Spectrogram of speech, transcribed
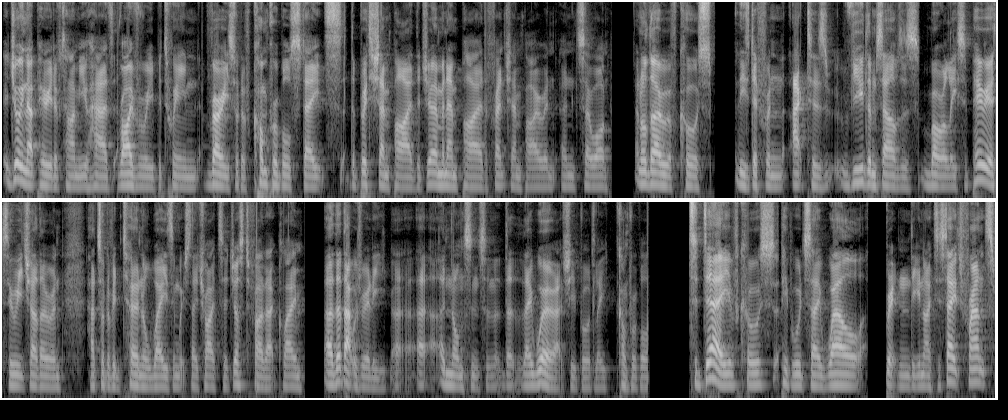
during that period of time, you had rivalry between very sort of comparable states the British Empire, the German Empire, the French Empire, and, and so on. And although, of course, these different actors viewed themselves as morally superior to each other and had sort of internal ways in which they tried to justify that claim, uh, that that was really a, a nonsense and that they were actually broadly comparable. Today, of course, people would say, well, Britain, the United States, France,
